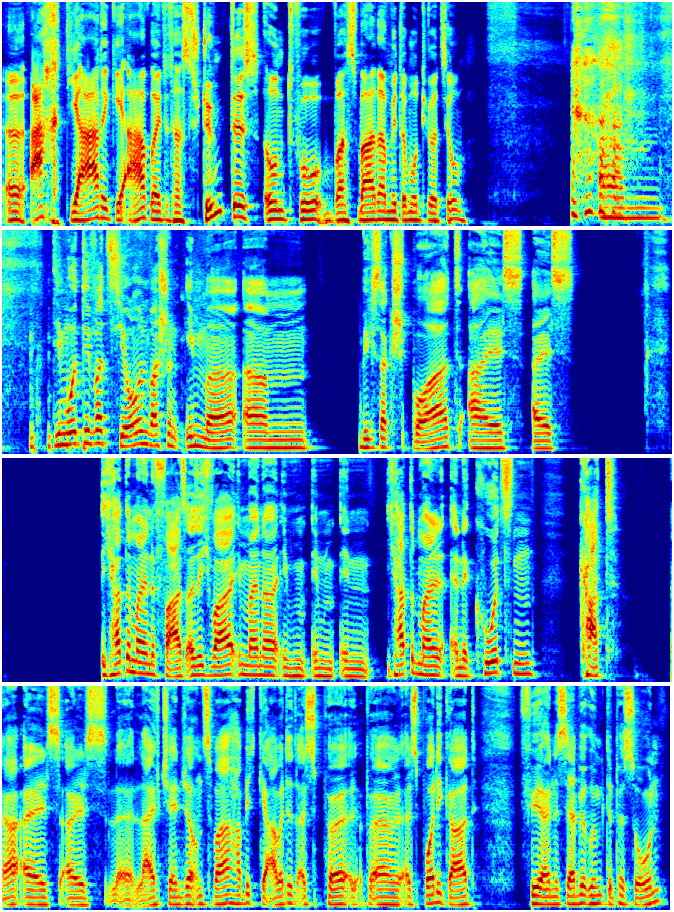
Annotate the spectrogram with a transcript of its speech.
äh, acht Jahre gearbeitet hast. Stimmt das? Und wo was war da mit der Motivation? ähm, die Motivation war schon immer, ähm, wie gesagt, Sport als, als ich hatte mal eine Phase, also ich war in meiner, im, im, in, ich hatte mal einen kurzen Cut ja, als, als äh, Life-Changer und zwar habe ich gearbeitet als, per, äh, als Bodyguard für eine sehr berühmte Person.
